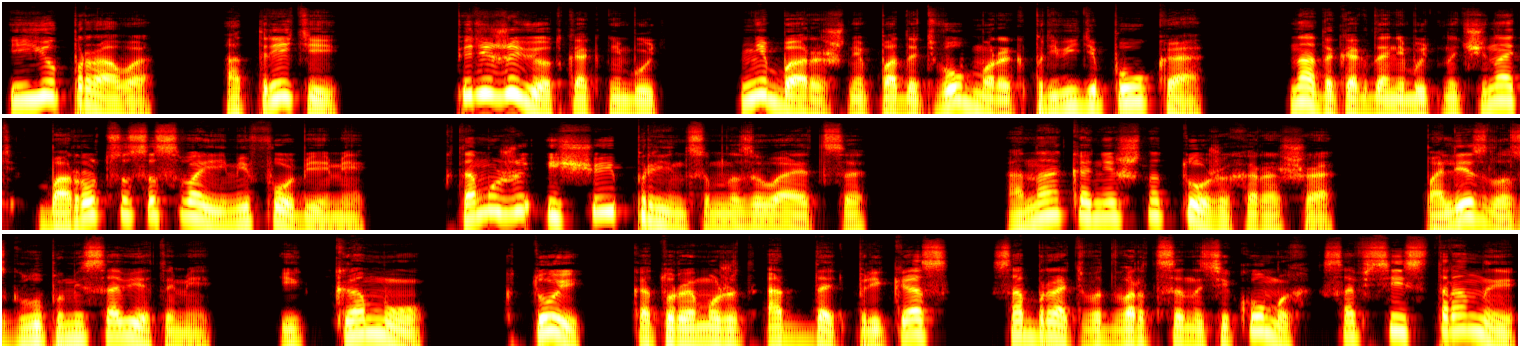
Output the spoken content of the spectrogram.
ее право, а третий переживет как-нибудь. Не барышня падать в обморок при виде паука. Надо когда-нибудь начинать бороться со своими фобиями. К тому же еще и принцем называется. Она, конечно, тоже хороша. Полезла с глупыми советами. И к кому? К той, которая может отдать приказ собрать во дворце насекомых со всей страны,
